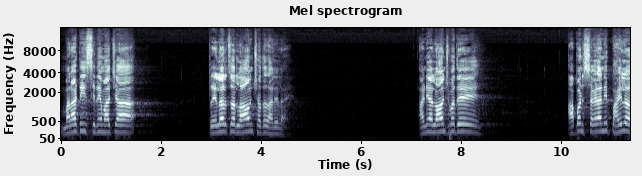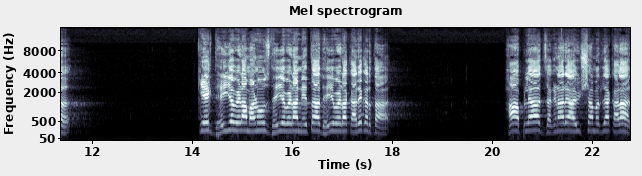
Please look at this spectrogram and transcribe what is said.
मराठी सिनेमाच्या ट्रेलरचं लॉन्च आता झालेलं आहे. आणि या लॉन्चमध्ये आपण सगळ्यांनी पाहिलं की एक ध्येयवेडा माणूस ध्येयवेडा नेता ध्येयवेडा कार्यकर्ता हा आपल्या जगणाऱ्या आयुष्यामधल्या काळात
